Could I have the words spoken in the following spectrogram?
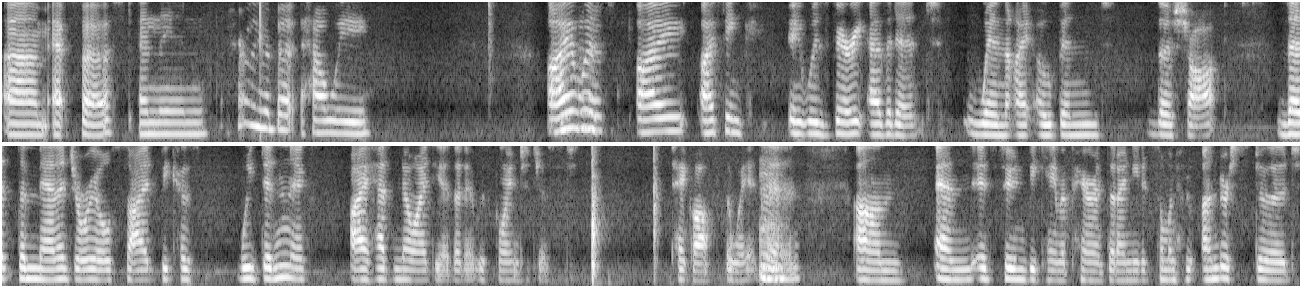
um, at first and then I can't really remember how we I was I I think it was very evident when I opened the shop that the managerial side because we didn't ex- I had no idea that it was going to just take off the way it Mm. did. Um, and it soon became apparent that I needed someone who understood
